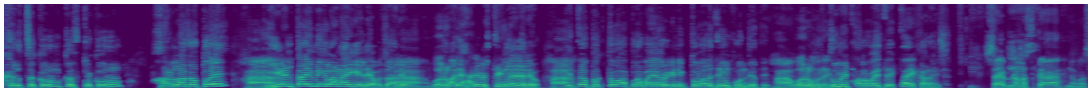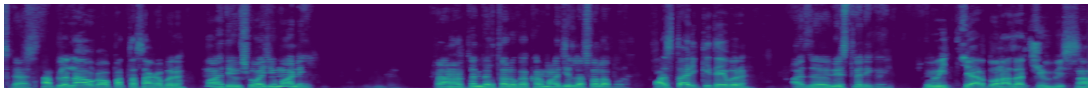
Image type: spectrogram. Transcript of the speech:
खर्च करून कष्ट करून हरला जातोय. हा. येण टायमिंगला नाही गेल्यावर झाले हा, बरोबर. आणि हार्वेस्टिंग नाही झाल्यावर हा. इथं फक्त वापरा बाय ऑर्गॅनिक तुम्हाला जिंकून देते. हा बरोबर आहे. तुम्ही ठरवायचं काय करायचं? साहेब नमस्कार. नमस्कार. आपलं नाव गाव पत्ता सांगा बरं. महादेव शिवाजी माने. राहणार कंदर तालुका करमाळा जिल्हा सोलापूर. आज तारीख किती आहे बरं? आज वीस तारीख आहे. वीस चार दोन हजार चोवीस. हा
